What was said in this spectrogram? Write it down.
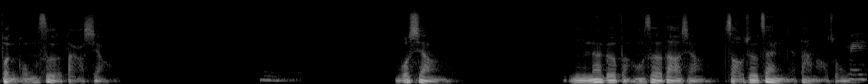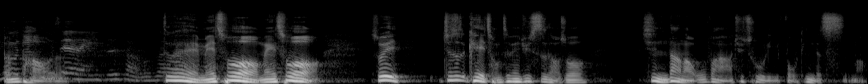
粉红色的大象，嗯，我想。你那个粉红色的大象早就在你的大脑中奔跑了。对，没错，没错。所以就是可以从这边去思考说，其实你大脑无法去处理否定的词嘛。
